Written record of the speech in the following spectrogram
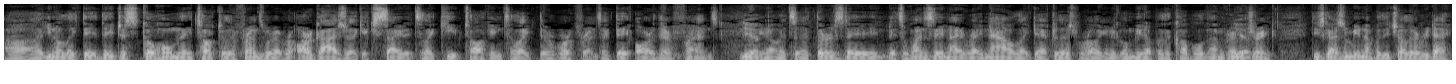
uh, you know, like they, they just go home and they talk to their friends, whatever. Our guys are like excited to like keep talking to like their work friends, like they are their friends. Yeah. You know, it's a Thursday, it's a Wednesday night right now. Like after this, we're probably gonna go meet up with a couple of them, grab Yeah. a drink. These guys are meeting up with each other every day.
